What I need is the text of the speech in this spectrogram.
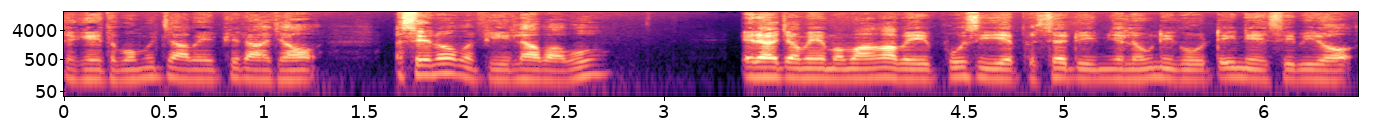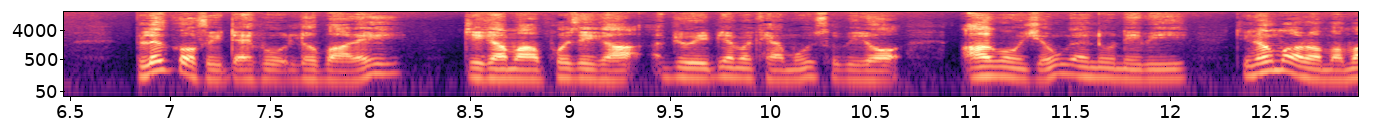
တကယ်သဘောမကျပဲဖြစ်တာကြောင့်အစင်တော့မပြေလှပါဘူး။အဲဒါကြောင့်ပဲမမကပဲဖိုးစီရဲ့ပါဆက်တွေမျက်လုံးတွေကိုတိတ်နေစေပြီးတော့ black coffee တိုက်ဖို့လုပ်ပါတယ်။ဒီကမှာဖိုးစီကအပြိုရပြတ်မခံဘူးဆိုပြီးတော့အားကုန်ရုံးကန်လို့နေပြီးဒီနောက်မှာတော့မမ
